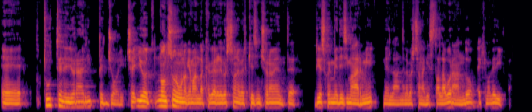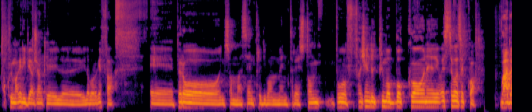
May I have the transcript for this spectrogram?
eh, tutte negli orari peggiori. Cioè, io non sono uno che manda a cagare le persone perché sinceramente riesco a immedesimarmi nella, nella persona che sta lavorando e che magari, a cui magari piace anche il, il lavoro che fa. Eh, però insomma sempre tipo mentre sto facendo il primo boccone queste cose qua Guarda,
